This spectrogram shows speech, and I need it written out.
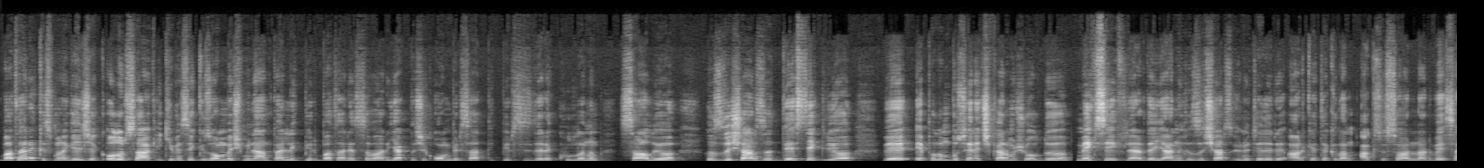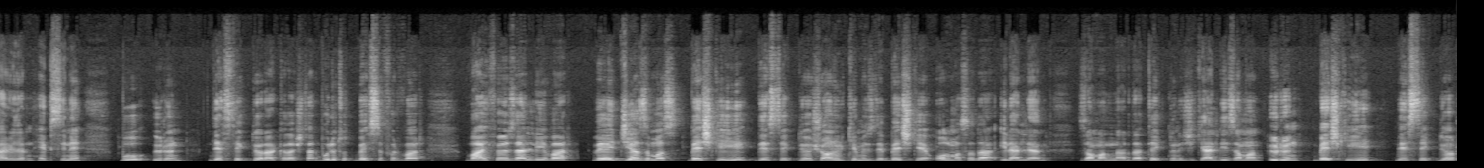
Batarya kısmına gelecek olursak 2815 mAh'lik bir bataryası var. Yaklaşık 11 saatlik bir sizlere kullanım sağlıyor. Hızlı şarjı destekliyor ve Apple'ın bu sene çıkarmış olduğu MagSafe'lerde yani hızlı şarj üniteleri, arkaya takılan aksesuarlar vesairelerin hepsini bu ürün destekliyor arkadaşlar. Bluetooth 5.0 var. Wi-Fi özelliği var ve cihazımız 5G'yi destekliyor. Şu an ülkemizde 5G olmasa da ilerleyen zamanlarda teknoloji geldiği zaman ürün 5G'yi destekliyor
